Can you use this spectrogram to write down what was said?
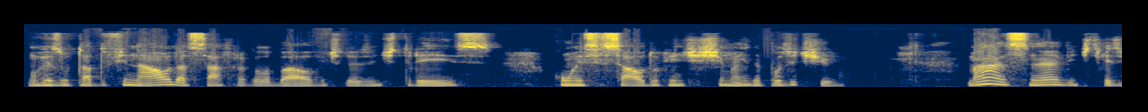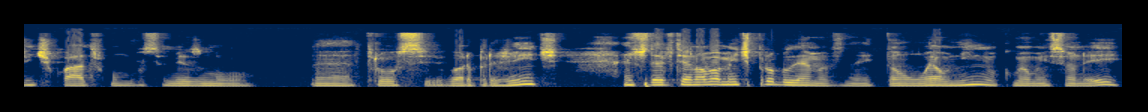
no resultado final da safra global 22-23, com esse saldo que a gente estima ainda positivo. Mas, né, 23-24, como você mesmo né, trouxe agora para gente, a gente deve ter novamente problemas, né? Então, o El Ninho, como eu mencionei,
